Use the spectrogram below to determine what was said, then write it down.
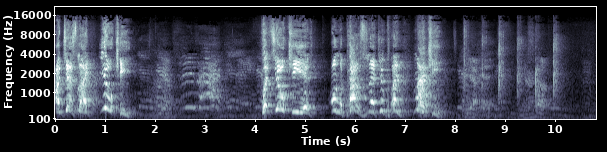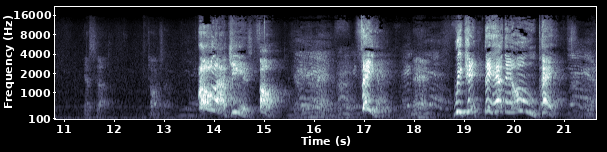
are just like your kids. Put your kids on the pedestal that you're putting my kids. Yes, sir. Yes, sir. Talk, sir. All our kids fall, fail. Man. We can't, they have their own path. Yeah.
